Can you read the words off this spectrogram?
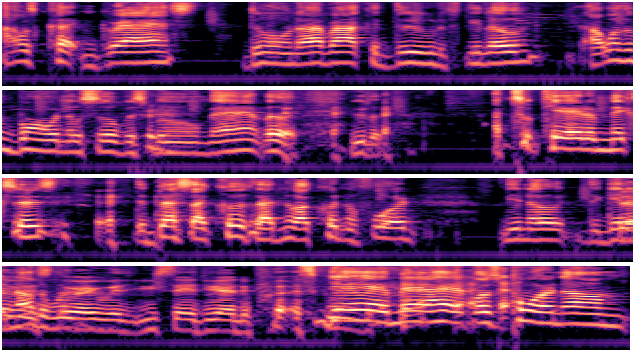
I was cutting grass, doing whatever I could do. You know, I wasn't born with no silver spoon, man. Look, you look, I took care of the mixers the best I could because I knew I couldn't afford, you know, to get Tell another me one. the story with you said you had to put. Yeah, man, I had I was pouring um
